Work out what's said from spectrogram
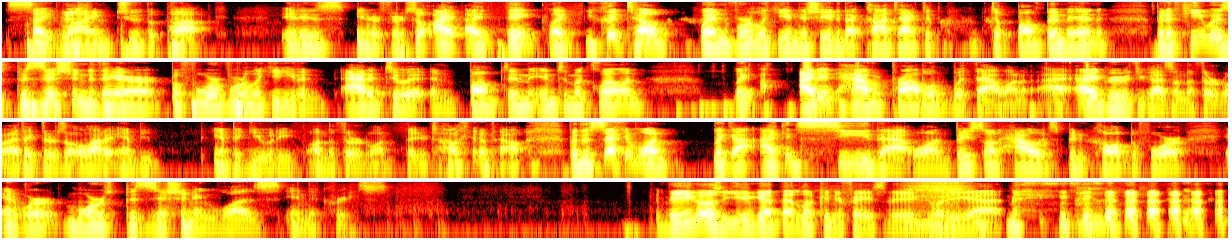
sight line to the puck, it is interference. So I, I think like you couldn't tell when Vorlicki initiated that contact to, to bump him in, but if he was positioned there before Vorlicki even added to it and bumped him into McClellan, like I didn't have a problem with that one. I, I agree with you guys on the third one. I think there's a lot of ambi- ambiguity on the third one that you're talking about. But the second one, like I, I can see that one based on how it's been called before and where Moore's positioning was in the crease. Vigos, you get that look in your face, Vigs. What do you got?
